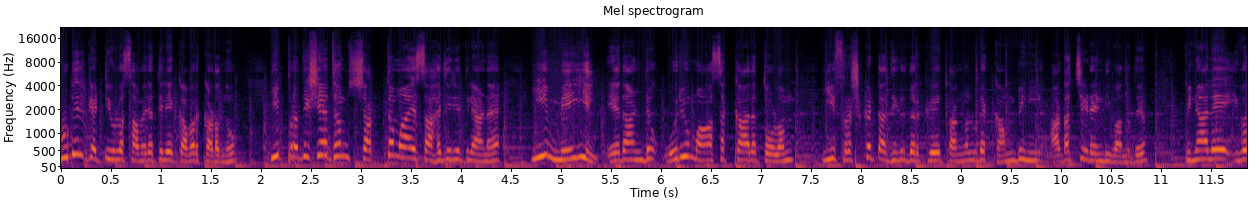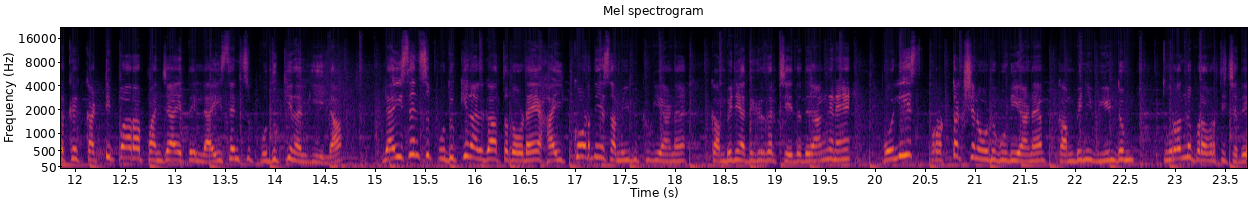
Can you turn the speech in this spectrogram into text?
കുടിൽ കെട്ടിയുള്ള സമരത്തിലേക്ക് അവർ കടന്നു. ഈ പ്രതിഷേധം ശക്തമായ സാഹചര്യത്തിലാണ് ഈ മെയ്യിൽ ഏതാണ്ട് ഒരു മാസക്കാലത്തോളം ഈ ഫ്രഷ് കട്ട് അധികൃതർക്ക് തങ്ങളുടെ കമ്പനി അടച്ചിടേണ്ടി വന്നത്. പിന്നാലെ ഇവർക്ക് കട്ടിപ്പാറ പഞ്ചായത്ത് ലൈസൻസ് പുതുക്കി നൽകിയില്ല. ലൈസൻസ് പുതുക്കി നൽകാത്തതോടെ ഹൈക്കോടതിയെ സമീപിക്കുകയാണ് കമ്പനി അധികൃതർ ചെയ്തത്. അങ്ങനെ പോലീസ് പ്രൊട്ടക്ഷനോടുകൂടിയാണ് കമ്പനി വീണ്ടും തുറന്നു പ്രവർത്തിച്ചത്.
